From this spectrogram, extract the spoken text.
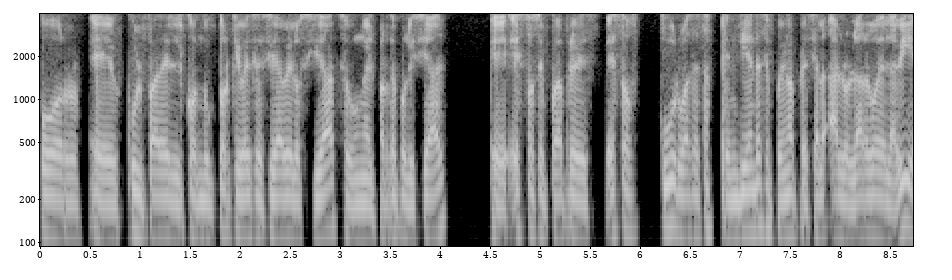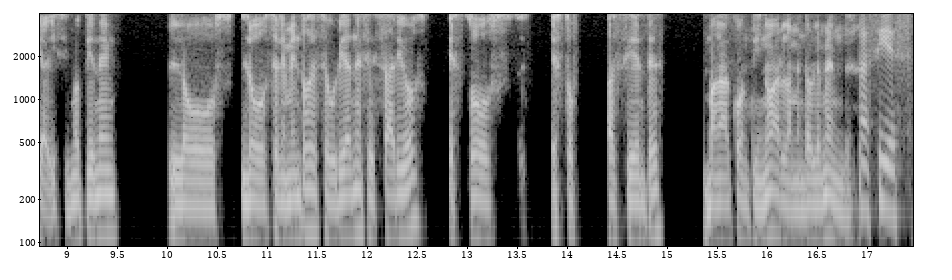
por eh, culpa del conductor que iba a excesiva velocidad, según el parte policial, eh, esto se puede estas curvas, estas pendientes se pueden apreciar a lo largo de la vía y si no tienen los, los elementos de seguridad necesarios, estos, estos accidentes van a continuar, lamentablemente. Así es.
